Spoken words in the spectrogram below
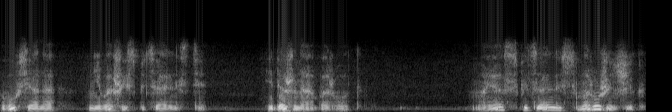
Вовсе она не вашей специальности. И даже наоборот. Моя специальность — мороженщик.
